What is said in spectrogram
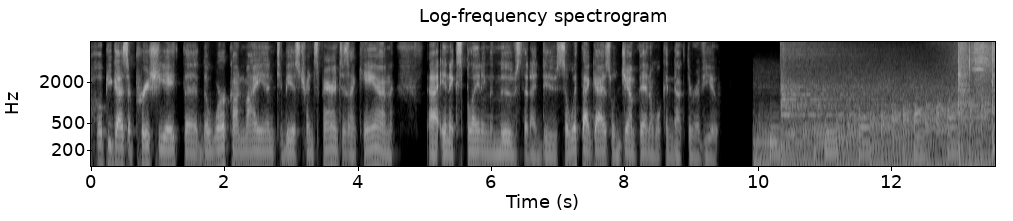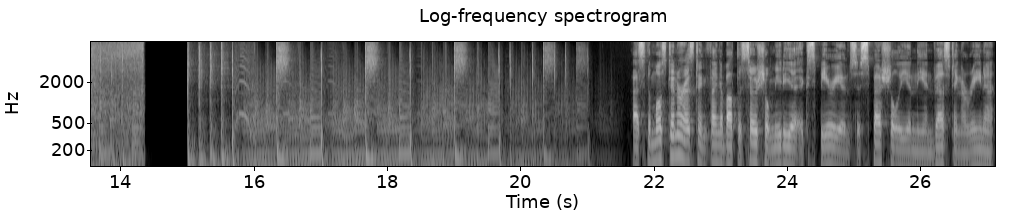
hope you guys appreciate the the work on my end to be as transparent as I can uh, in explaining the moves that I do. So with that, guys, we'll jump in and we'll conduct the review. That's the most interesting thing about the social media experience, especially in the investing arena,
